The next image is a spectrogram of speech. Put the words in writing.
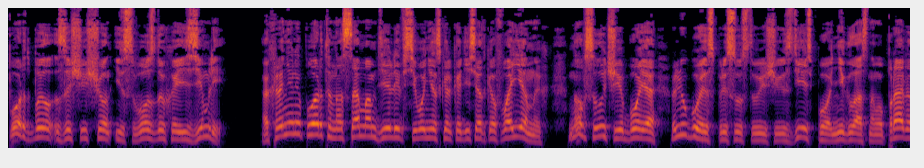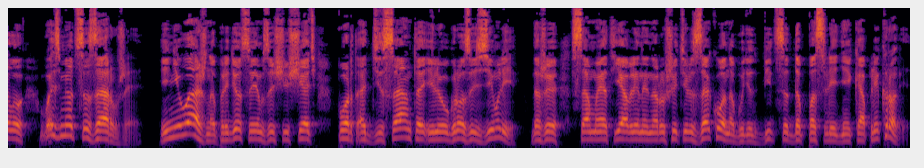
порт был защищен и с воздуха, и с земли. Охраняли порт на самом деле всего несколько десятков военных, но в случае боя любой из присутствующих здесь по негласному правилу возьмется за оружие. И неважно, придется им защищать порт от десанта или угрозы с земли. Даже самый отъявленный нарушитель закона будет биться до последней капли крови.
